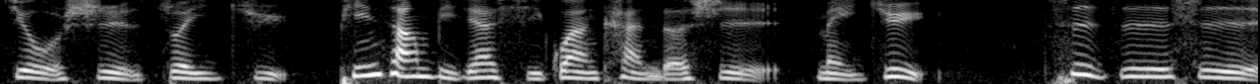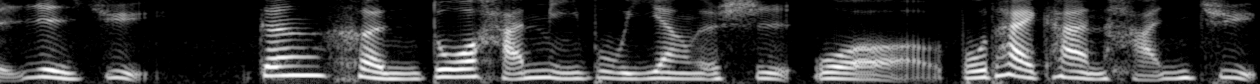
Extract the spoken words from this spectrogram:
就是追剧。平常比较习惯看的是美剧，次之是日剧。跟很多韩迷不一样的是，我不太看韩剧。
